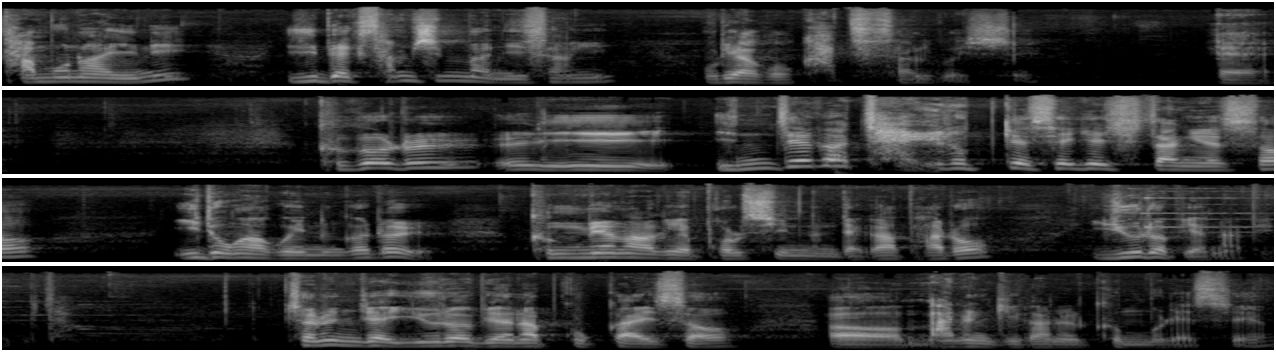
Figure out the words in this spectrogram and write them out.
다문화인이 230만 이상이 우리하고 같이 살고 있어요. 예. 그거를 이 인재가 자유롭게 세계 시장에서 이동하고 있는 것을 극명하게 볼 수 있는 데가 바로 유럽 연합입니다. 저는 이제 유럽 연합 국가에서 어, 많은 기간을 근무를 했어요.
